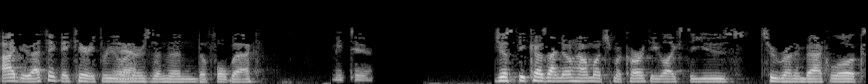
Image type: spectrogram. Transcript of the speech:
I do. I think they carry three Yeah. runners and then the fullback. Me too. just because I know how much McCarthy likes to use two running back looks,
